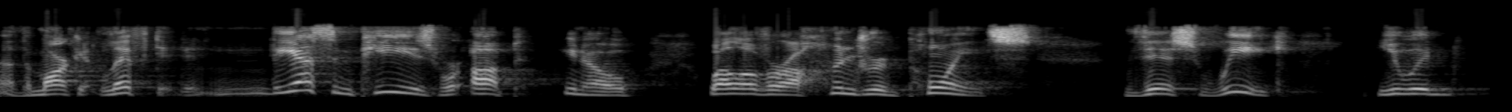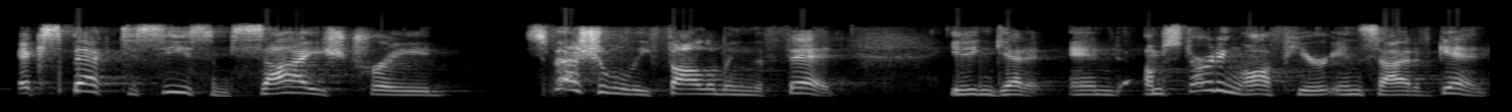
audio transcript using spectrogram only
uh, the market lifted, and the S and P's were up. You know well over 100 points this week, you would expect to see some size trade, especially following the Fed. You didn't get it. And I'm starting off here inside of, again,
